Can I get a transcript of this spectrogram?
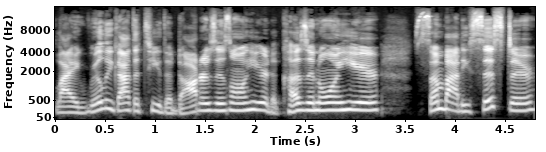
Like, really got the tea. The daughters is on here, the cousin on here, somebody's sister,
